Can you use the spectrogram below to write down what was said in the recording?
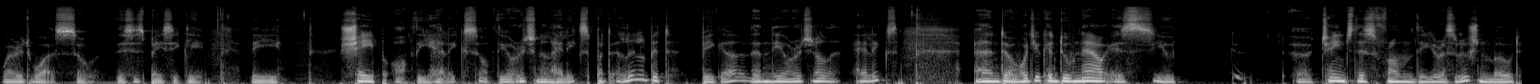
where it was. So this is basically the shape of the helix, of the original helix, but a little bit bigger than the original helix. And uh, what you can do now is you uh, change this from the resolution mode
